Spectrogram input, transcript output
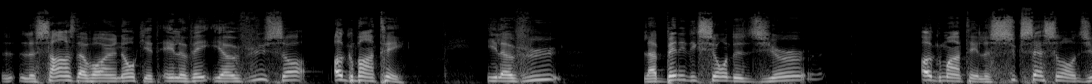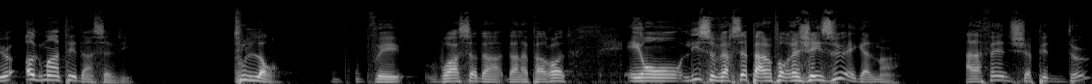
le sens d'avoir un nom qui est élevé. Il a vu ça augmenter. Il a vu la bénédiction de Dieu augmenter, le succès selon Dieu augmenter dans sa vie. Tout le long. Vous pouvez voir ça dans, dans la parole. Et on lit ce verset par rapport à Jésus également. À la fin du chapitre 2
